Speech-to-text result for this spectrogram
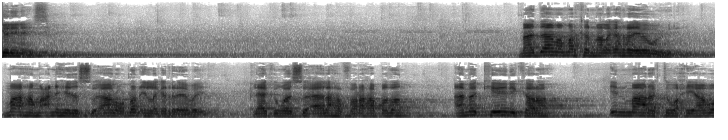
gelinaysa maadaama marka na laga reeba buu yidhi ma aha macnaheeda su-aal oo dhan in laga reebay laakiin waa su-aalaha faraha badan ama keeni kara in maaragta waxyaabo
